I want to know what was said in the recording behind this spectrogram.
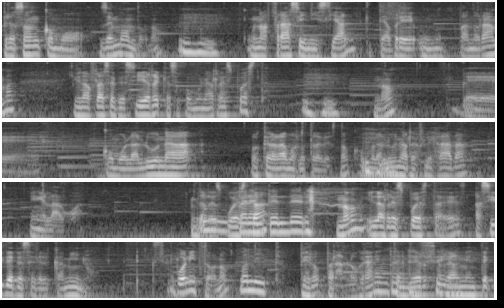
pero son como Zemondo, ¿no? Ujú. Una frase inicial que te abre un panorama y una frase de cierre que es como una respuesta, Ujú. ¿no? Eh, como la luna, lo que hablamos la otra vez, ¿no? Como la Ujú. luna reflejada en el agua. La Mm, respuesta, Para entender. ¿no? Y la respuesta es, así debe ser el camino. Exacto. Bonito, ¿no? Bonito. Pero para lograr entender sí. realmente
